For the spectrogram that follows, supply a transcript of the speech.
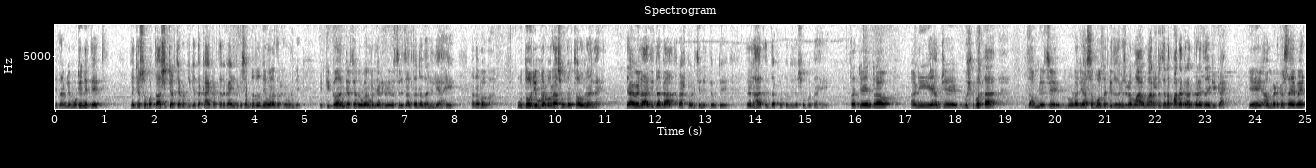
हे तर आपले मोठे नेते आहेत. त्यांच्यासोबत तर अशी चर्चा करतो की आता काय करताना काय नाही समजतच नाही मला तर खरं म्हणजे. इतकी गहन चर्चा दोघांमध्ये त्या ठिकाणी रस्त्याने चालताना झालेली आहे. आता बघा उद्धवजींबरोबर हा स्वतः चालून राहिला आहे. त्यावेळेला अजितदादा राष्ट्रवादीचे नेते होते. त्यावेळेला हा त्यांचा फोटो त्याच्यासोबत आहे. तर जयंतराव आणि हे आमचे बघा जामनेरचे लोडाजी असं बोलतात की जसं की सगळं मा महाराष्ट्राचं ना पादाक्रांत करायचं आहे की काय? हे आंबेडकर साहेब आहेत.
